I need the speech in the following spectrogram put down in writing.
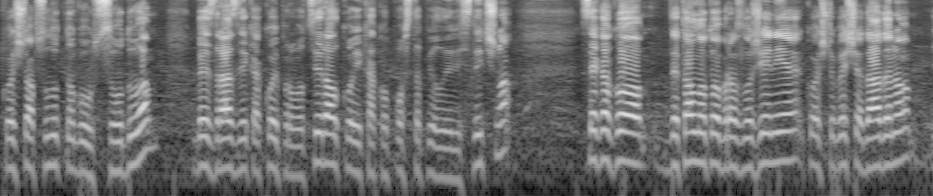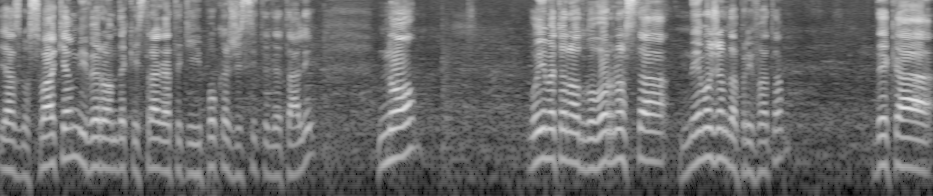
кој што апсолутно го усудувам, без разлика кој провоцирал, кој како постапил или слично. Секако деталното образложение кое што беше дадено, јас го сваќам и верувам дека истрагата ќе ги покаже сите детали, но во името на одговорноста не можам да прифатам дека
